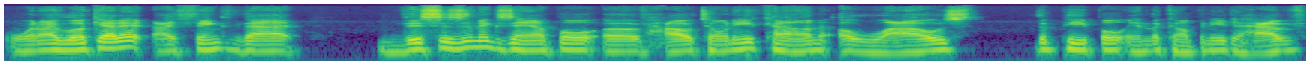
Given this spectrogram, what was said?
when I look at it, I think that this is an example of how Tony Khan allows the people in the company to have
